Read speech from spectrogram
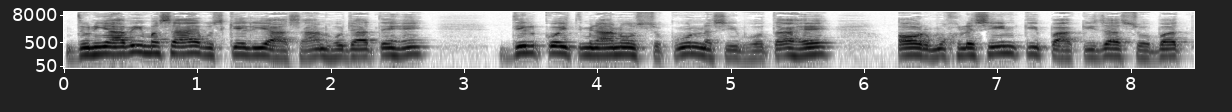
دنیاوی مسائب اس کے لیے آسان ہو جاتے ہیں۔ دل کو اطمینان و سکون نصیب ہوتا ہے اور مخلصین کی پاکیزہ صحبت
